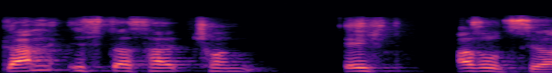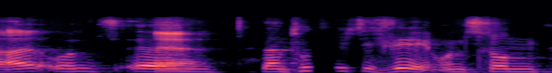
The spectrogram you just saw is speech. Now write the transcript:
dann ist das halt schon echt asozial und ähm, ja. dann tut es richtig weh. Und zum,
